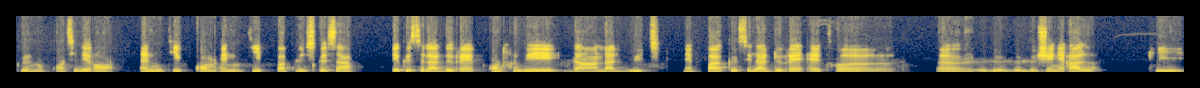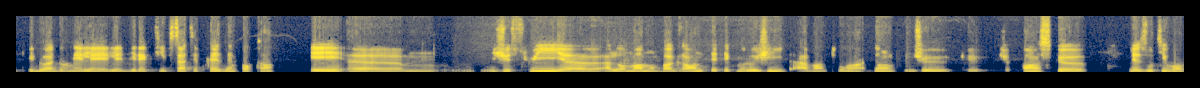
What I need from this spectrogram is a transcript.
que nous considérons un outil comme un outil, pas plus que ça et que cela devrait contribuer dans la lutte, mais pas que cela devrait être euh, euh, le, le, général qui, qui, doit donner les, les directives. Ça, c'est très important. Et euh, je suis, euh, alors moi, mon background, c'est technologie avant tout. Hein, donc, je, je, je, pense que les outils vont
